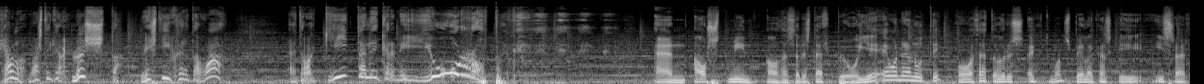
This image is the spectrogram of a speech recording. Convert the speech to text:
Hjálmar, varst ekki að hlusta, veist ekki hver þetta var? Þetta var gítarleikarinn í Júróp en ást mín á þessari stelpu og ég ef hún er hann úti og þetta verður einhvern mann spila kannski í Ísrael.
